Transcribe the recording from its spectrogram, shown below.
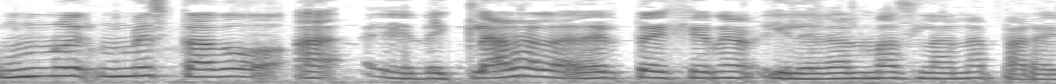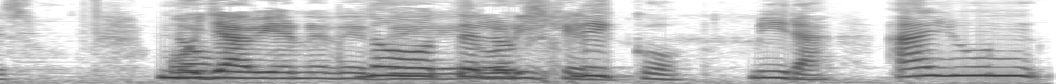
un, un estado ah, eh, declara la alerta de género y le dan más lana para eso. No, o ya viene desde No, te lo origen. explico. Mira, hay un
